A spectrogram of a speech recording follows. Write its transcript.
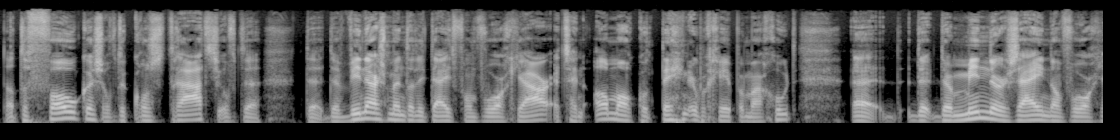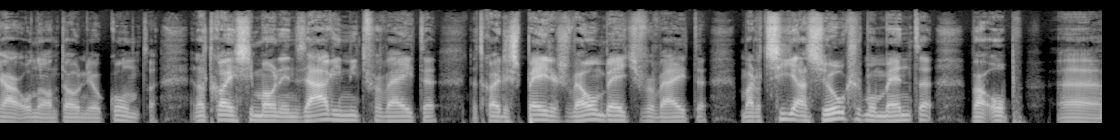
Dat de focus of de concentratie of de, de, de winnaarsmentaliteit van vorig jaar. Het zijn allemaal containerbegrippen, maar goed. d- er minder zijn dan vorig jaar onder Antonio Conte. En dat kan je Simone Inzaghi niet verwijten. Dat kan je de spelers wel een beetje verwijten. Maar dat zie je aan zulke momenten waarop eh,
